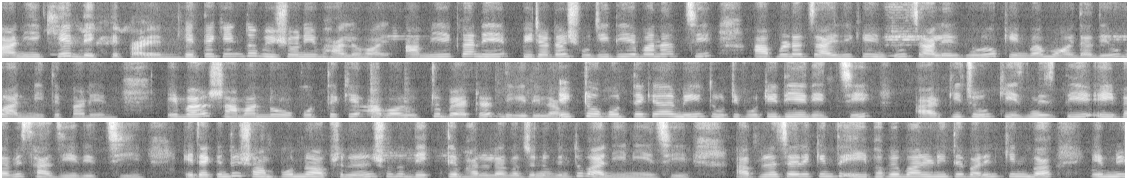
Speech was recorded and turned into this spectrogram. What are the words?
বানিয়ে খেয়ে দেখতে পারেন। খেতে কিন্তু ভীষণই ভালো হয়। আমি এখানে পিঠাটা সুজি দিয়ে বানাচ্ছি। আপনারা চাইলে কিন্তু চালের গুঁড়ো কিংবা ময়দা দিয়েও বানিয়ে নিতে পারেন। এবার সামান্য উপর থেকে আবার একটু ব্যাটার দিয়ে দিলাম। একটু উপর থেকে আমি টুটি ফুটি দিয়ে দিচ্ছি আর কিছু কিশমিশ দিয়ে এইভাবে সাজিয়ে দিচ্ছি। এটা কিন্তু সম্পূর্ণ অপশনাল, শুধু দেখতে ভালো লাগার জন্য কিন্তু বানিয়ে নিয়েছি। আপনারা চাইলে কিন্তু এইভাবে বানিয়ে নিতে পারেন কিংবা এমনি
